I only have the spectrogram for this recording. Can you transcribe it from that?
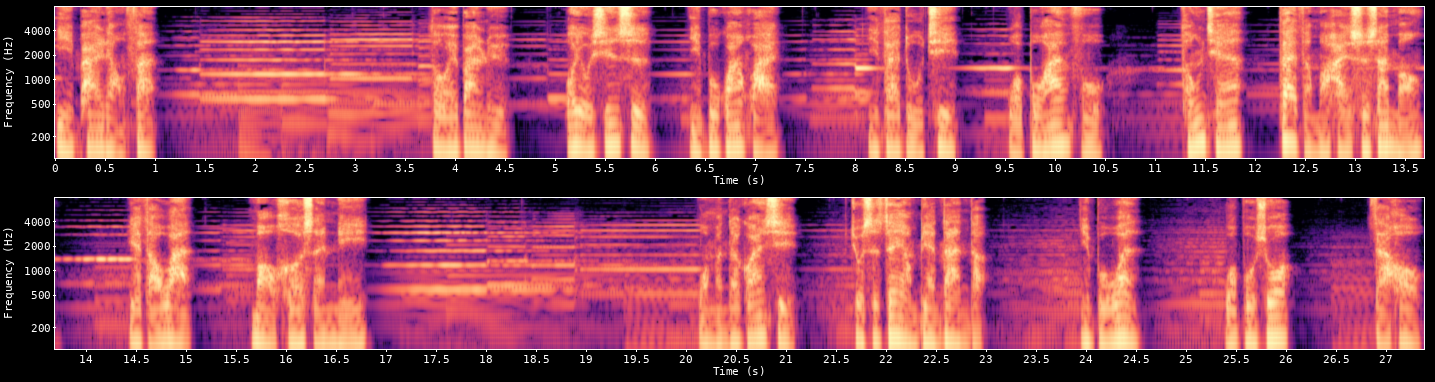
一拍两散。作为伴侣，我有心事你不关怀，你在赌气我不安抚。从前再怎么海誓山盟，也早晚貌合神离。我们的关系就是这样变淡的，你不问，我不说，然后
